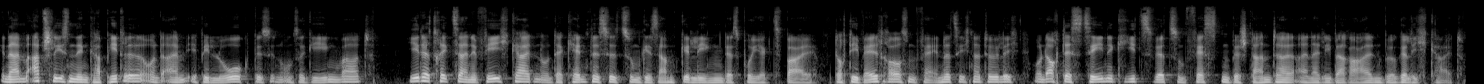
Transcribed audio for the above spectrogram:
in einem abschließenden Kapitel und einem Epilog bis in unsere Gegenwart. Jeder trägt seine Fähigkeiten und Erkenntnisse zum Gesamtgelingen des Projekts bei. Doch die Welt draußen verändert sich natürlich und auch der Szenekiez wird zum festen Bestandteil einer liberalen Bürgerlichkeit.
